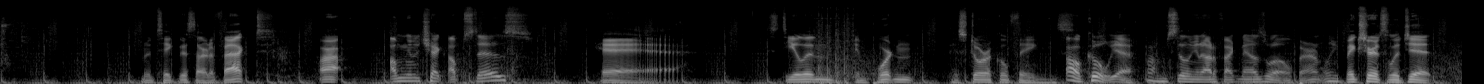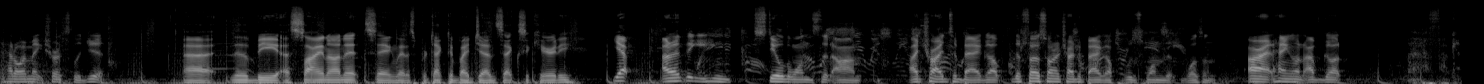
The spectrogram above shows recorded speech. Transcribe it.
I'm gonna take this artifact. All right, I'm gonna check upstairs. Yeah. Stealing important historical things. Oh, cool. Yeah, I'm stealing an artifact now as well. Apparently, Make sure it's legit. how do I make sure it's legit? Uh, there'll be a sign on it saying that it's protected by Gensec security. Yep. I don't think you can steal the ones that aren't. I tried to bag up. The first one I tried to bag up was one that wasn't. All right, hang on. I've got. ah, fucking.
